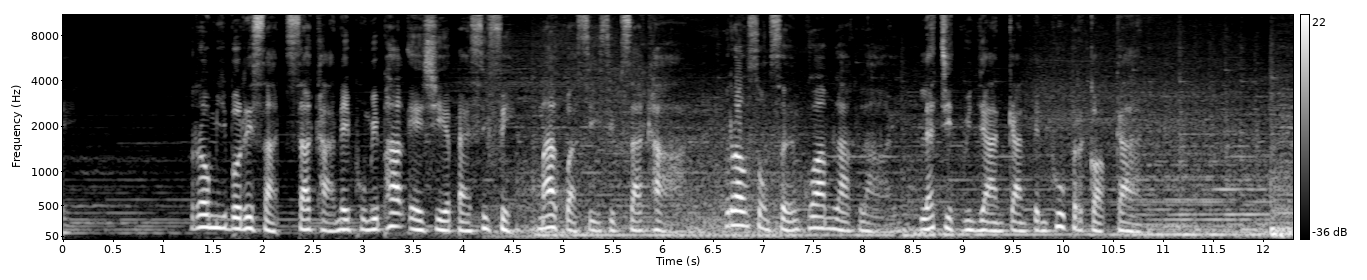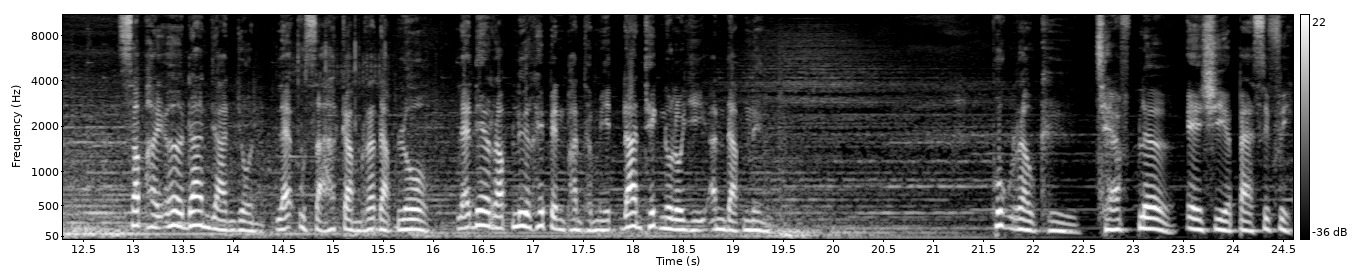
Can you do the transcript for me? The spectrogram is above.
ย เรามีบริษัทสาขาในภูมิภาคเอเชียแปซิฟิกมากกว่า 40 สาขา เราส่งเสริมความหลากหลาย และจิตวิญญาณการเป็นผู้ประกอบการ ซัพพลายเออร์ด้านยานยนต์ และอุตสาหกรรมระดับโลก และได้รับเลือกให้เป็นพันธมิตรด้านเทคโนโลยีอันดับหนึ่ง พวกเราคือเชฟเ l อร์เอเชียแปซิฟิก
